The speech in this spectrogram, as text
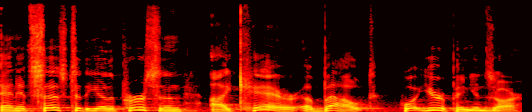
And it says to the other person, I care about what your opinions are.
